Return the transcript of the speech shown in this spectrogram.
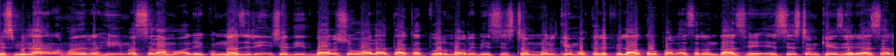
بسم اللہ الرحمن الرحیم، السلام علیکم. ناظرین، شدید بارشوں والا طاقتور مغربی سسٹم ملک کے مختلف علاقوں پر اثر انداز ہے۔ اس سسٹم کے زیر اثر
